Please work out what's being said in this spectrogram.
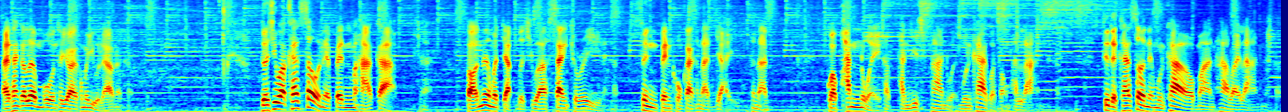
หลายท่านก็เริ่มโอนทยอยเข้ามาอยู่แล้วนะครับ The Shiva Castle เนี่ยเป็นมหากาบนะต่อเนื่องมาจาก The Shiva Sanctuary นะครับ ซึ่งเป็นโครงการขนาดใหญ่ขนาดกว่าพันหน่วยครับพันยี่สิบห้าหน่วยมูลค่ากว่า 2,000 ล้าน นะครับที่ The Castle เนี่ยมูลค่าประมาณ 500 ล้านนะครับ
